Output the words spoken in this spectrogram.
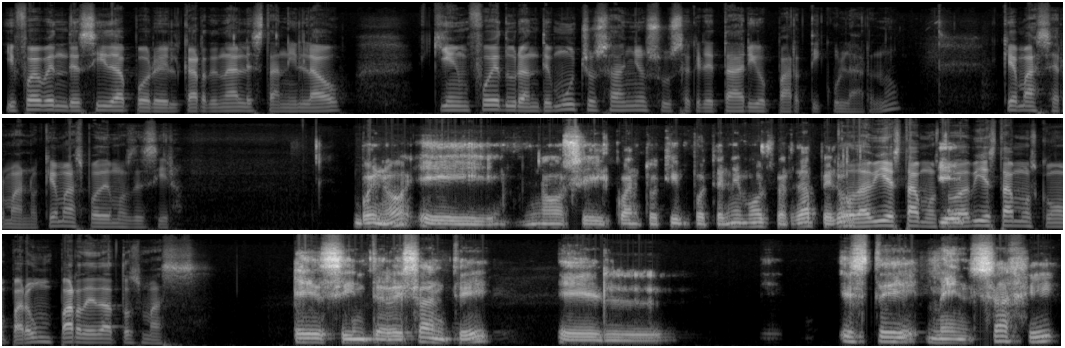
y fue bendecida por el cardenal Stanislao, quien fue durante muchos años su secretario particular. ¿no? ¿Qué más, hermano? ¿Qué más podemos decir? Bueno, eh, no sé cuánto tiempo tenemos, ¿verdad? Pero todavía estamos, eh, todavía estamos como para un par de datos más es interesante el, este mensaje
